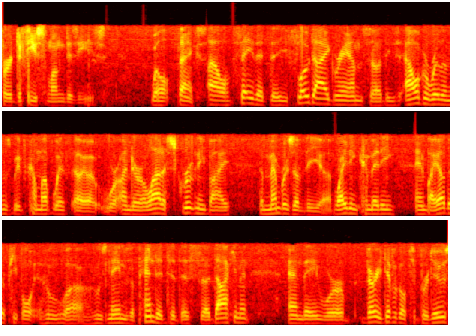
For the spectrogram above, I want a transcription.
for diffuse lung disease. Well, thanks. I'll say that the flow diagrams, uh, these algorithms we've come up with, uh, were under a lot of scrutiny by the members of the uh, writing committee and by other people who uh, whose names appended to this uh, document and they were very difficult to produce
